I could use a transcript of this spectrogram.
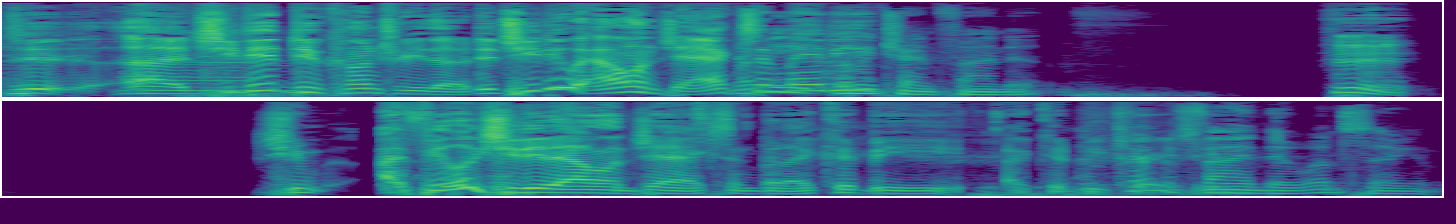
Dude, uh, she did do country though. Did she do Alan Let Jackson? me, maybe let me try and find it. Hmm. she. I feel like she did Alan Jackson, but I could be. I could be I'm trying to crazy. find it. One second.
